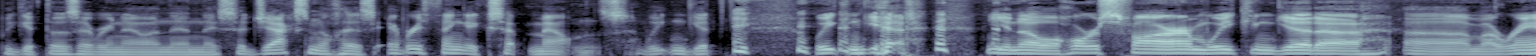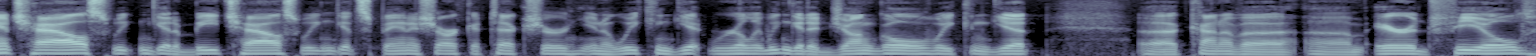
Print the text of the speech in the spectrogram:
we get those every now and then. They said Jacksonville has everything except mountains. We can get, we can get, you know, a horse farm. We can get a um, a ranch house. We can get a beach house. We can get Spanish architecture. You know, we can get really, we can get a jungle. We can get uh, kind of a um, arid field,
